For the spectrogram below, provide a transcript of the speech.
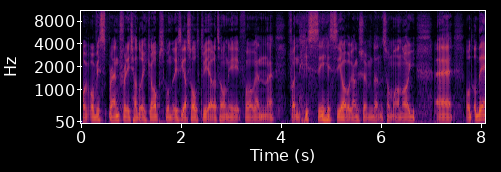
Og, og hvis Brentford ikke hadde rykka opp, så kunne de sikkert solgt videre Tony for en, får en hissig, hissig overgangssum denne sommeren òg. Eh, og, og, det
